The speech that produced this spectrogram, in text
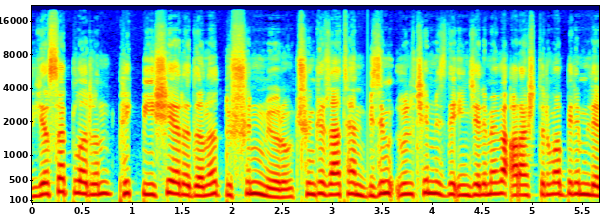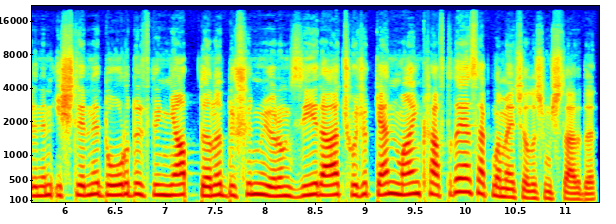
Yasakların pek bir işe yaradığını düşünmüyorum. Çünkü zaten bizim ülkemizde inceleme ve araştırma birimlerinin işlerini doğru düzgün yaptığını düşünmüyorum. Zira çocukken Minecraft'ı da yasaklamaya çalışmışlardı.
